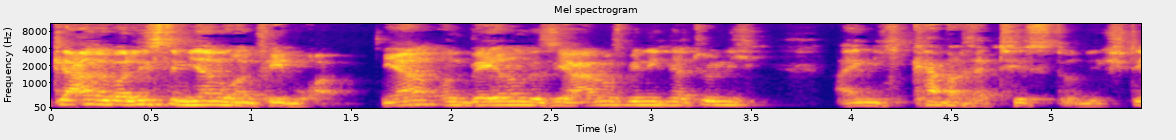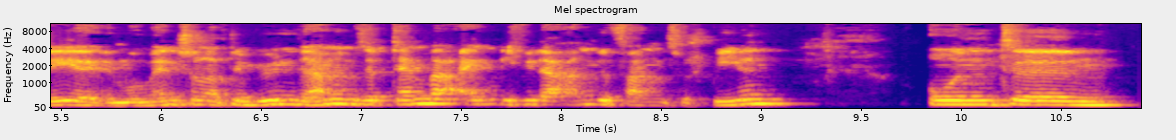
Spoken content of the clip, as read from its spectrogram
Karnevalist im Januar und Februar. Ja, und während des Jahres bin ich natürlich eigentlich Kabarettist und ich stehe im Moment schon auf den Bühnen. Wir haben im September eigentlich wieder angefangen zu spielen. Und ähm,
